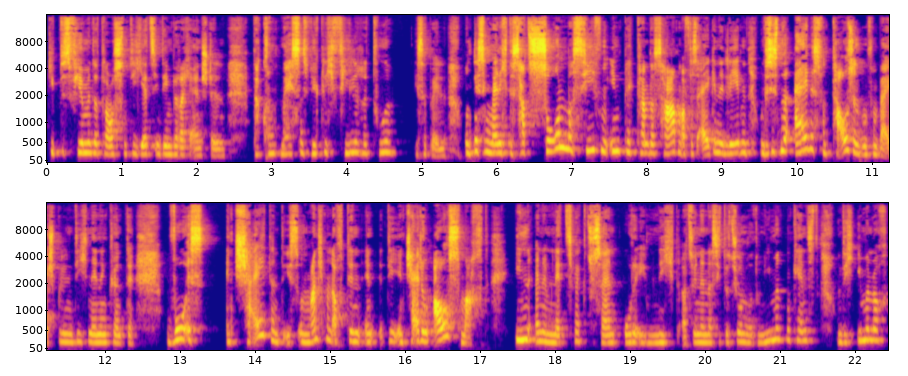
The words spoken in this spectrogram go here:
Gibt es Firmen da draußen, die jetzt in dem Bereich einstellen? Da kommt meistens wirklich viel Retour. Isabel. Und deswegen meine ich, das hat so einen massiven Impact, kann das haben auf das eigene Leben. Und es ist nur eines von tausenden von Beispielen, die ich nennen könnte, wo es entscheidend ist und manchmal auch den, die Entscheidung ausmacht, in einem Netzwerk zu sein oder eben nicht. Also in einer Situation, wo du niemanden kennst und dich immer noch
